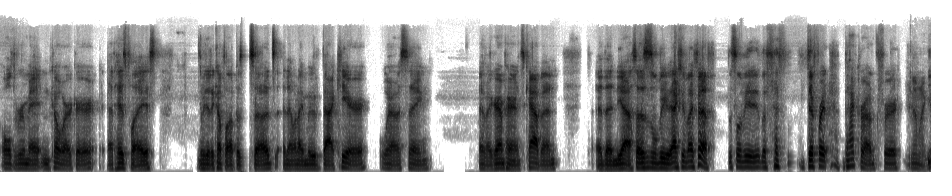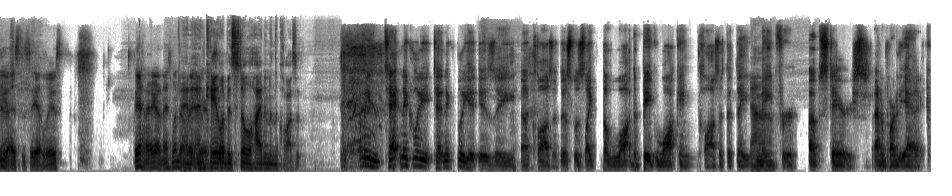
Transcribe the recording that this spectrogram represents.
old roommate and coworker at his place, we did a couple episodes, and then when I moved back here, where I was staying at my grandparents' cabin, and then yeah, so this will be actually my fifth. This will be the fifth different background for Oh my you guys to see at least. Yeah, I got a nice window. And, right and Caleb so- is still hiding in the closet. I mean, technically, technically, it is a, a closet. This was like the wa- the big walk-in closet that they Ah. made for upstairs out of part of the attic,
